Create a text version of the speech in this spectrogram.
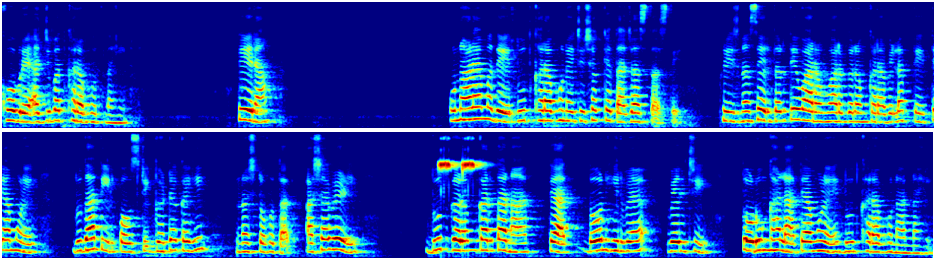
खोबरे अजिबात खराब होत नाही. तेरा. उन्हाळ्यामध्ये दूध खराब होण्याची शक्यता जास्त असते. फ्रीज नसेल तर ते वारंवार गरम करावे लागते. त्यामुळे दुधातील पौष्टिक घटकही नष्ट होतात. अशा वेळी दूध गरम करताना त्यात दोन हिरव्या वेलची तोडून घाला. त्यामुळे दूध खराब होणार नाही.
